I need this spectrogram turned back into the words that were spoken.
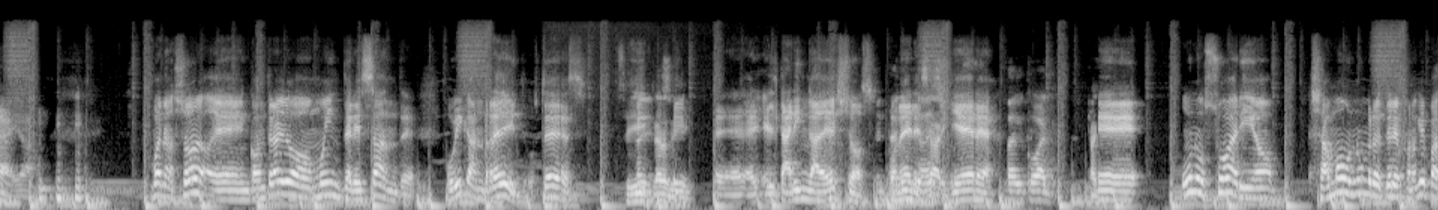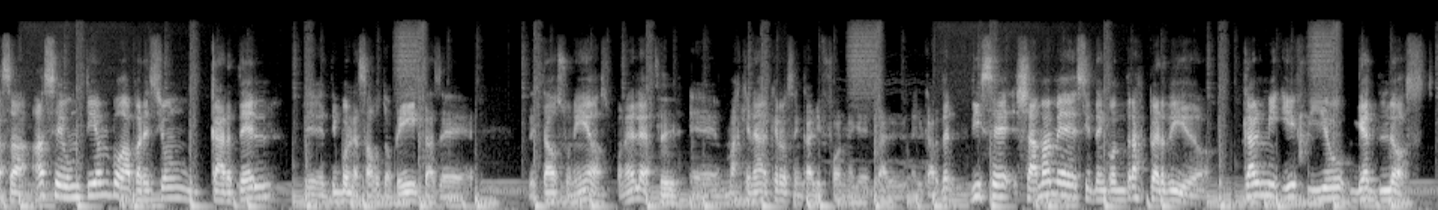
ay, Bueno, yo eh, encontré algo muy interesante. ¿Ubican Reddit ustedes? Sí, claro sí. Eh, el, taringa de ellos, ponele si quiere. Tal cual. Eh, un usuario llamó un número de teléfono. ¿Qué pasa? Hace un tiempo apareció un cartel, tipo en las autopistas de, Estados Unidos, ponele. Sí. más que nada, creo que es en California que está el, cartel. Dice: Llámame si te encontrás perdido. Call me if you get lost.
